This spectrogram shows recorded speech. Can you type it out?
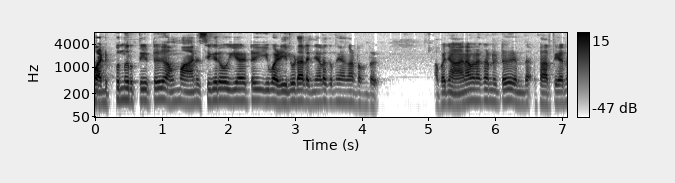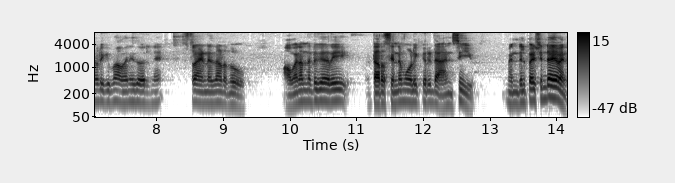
പഠിപ്പ് നിർത്തിയിട്ട് അവൻ മാനസിക രോഗിയായിട്ട് ഈ വഴിയിലൂടെ അലഞ്ഞു നടക്കുന്നത് ഞാൻ കണ്ടിട്ടുണ്ട്. അപ്പൊ ഞാൻ അവനെ കണ്ടിട്ട് എന്താ കാർത്തികനെ വിളിക്കുമ്പോൾ അവൻ ഇതുപോലെ എണ്ണ നടന്നു പോകും. അവൻ എന്നിട്ട് കയറി ടെറസിന്റെ മുകളിൽ കയറി ഡാൻസ് ചെയ്യും. മെന്റൽ പേഷ്യന്റ് ആയവൻ.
